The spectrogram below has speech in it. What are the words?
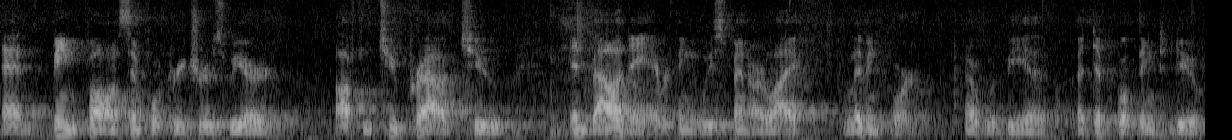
And being fallen, sinful creatures, we are often too proud to invalidate everything that we've spent our life living for. That would be a, a difficult thing to do.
